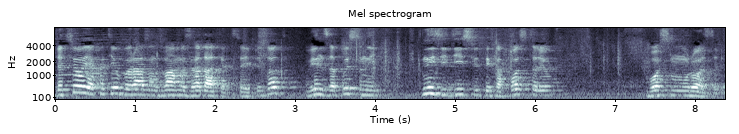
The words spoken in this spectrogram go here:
Для цього я хотів би разом з вами згадати цей епізод. Він записаний в книзі дій святих апостолів, 8 розділі.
